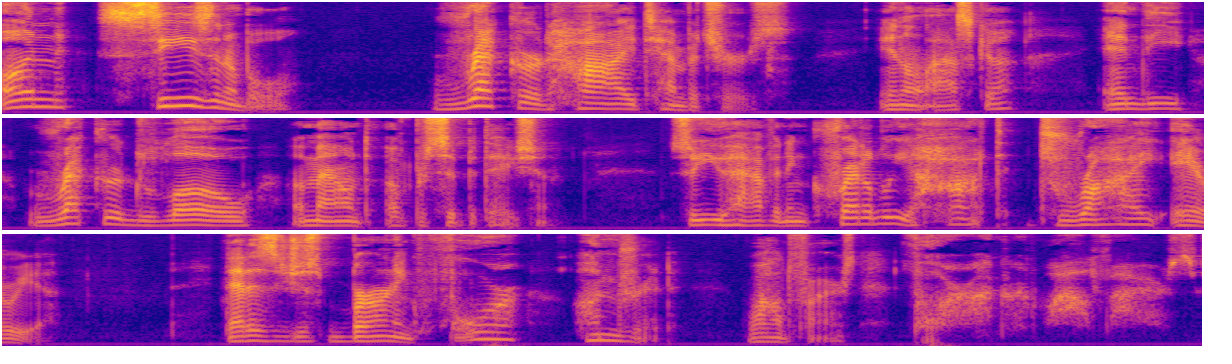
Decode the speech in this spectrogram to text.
unseasonable record high temperatures in Alaska and the record low amount of precipitation. So you have an incredibly hot, dry area that is just burning 400 wildfires. 400 wildfires.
